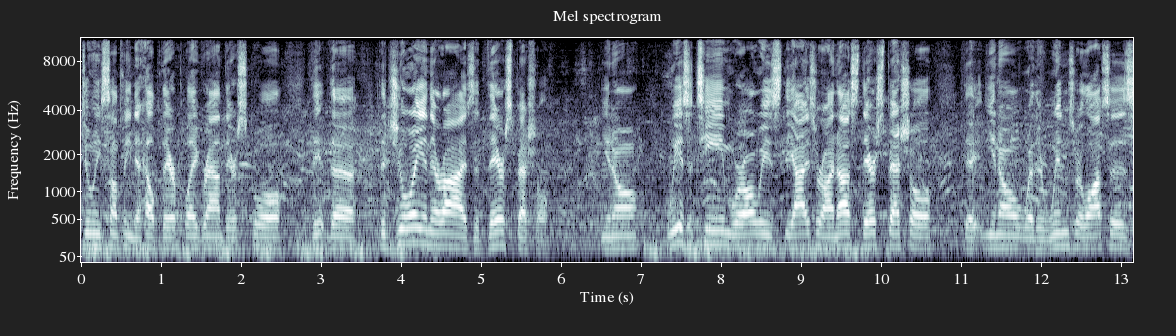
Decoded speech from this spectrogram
doing something to help their playground, their school. The the the joy in their eyes that they're special. You know, we as a team, we're always the eyes are on us. They're special that you know whether wins or losses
